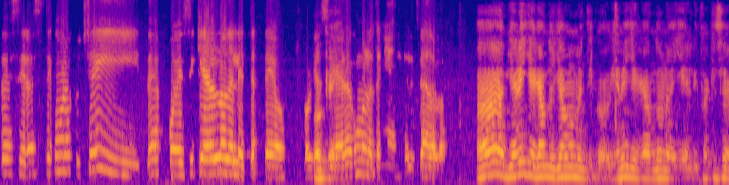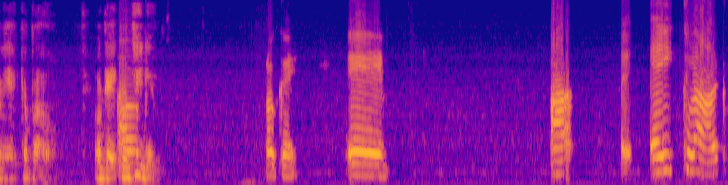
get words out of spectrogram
decir así como lo escuché y después si quieren lo deletreo. Porque si era como lo tenía, deletreándolo. Ah, viene llegando ya un momentico. Viene llegando Nayeli. Fue que se había escapado. Ok, Ah, continue. Ok. Eh, a, A. Clark,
